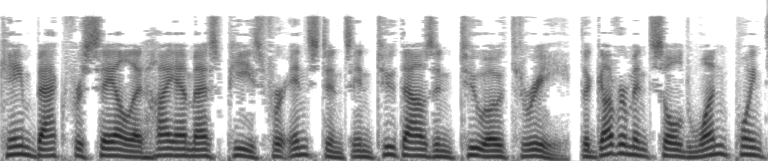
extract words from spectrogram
came back for sale at high MSPs for instance in 2002–03, the government sold 1.6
